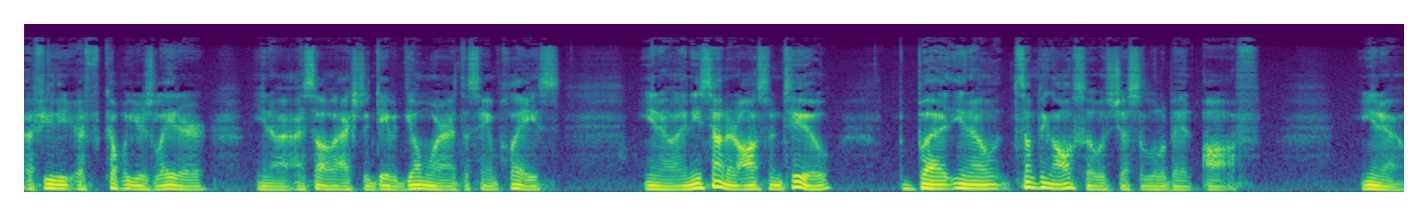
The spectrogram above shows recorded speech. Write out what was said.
a, a few a couple years later you know i saw actually david gilmour at the same place you know and he sounded awesome too but you know something also was just a little bit off you know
